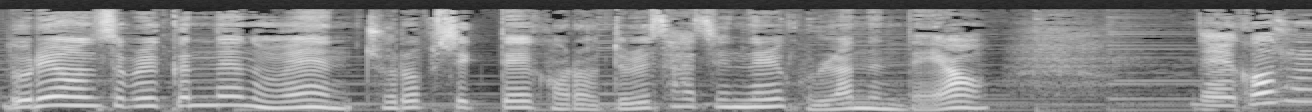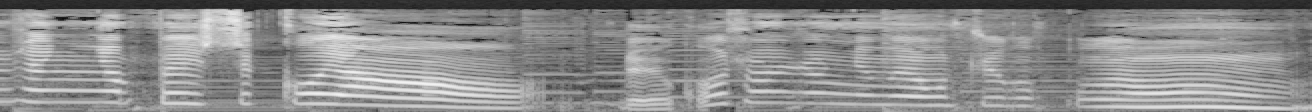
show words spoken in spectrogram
노래 연습을 끝낸 후엔 졸업식 때 걸어둘 사진을 골랐는데요. 내가 선생님 옆에 있을 거야. 내가 선생님이랑 찍을 거야.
